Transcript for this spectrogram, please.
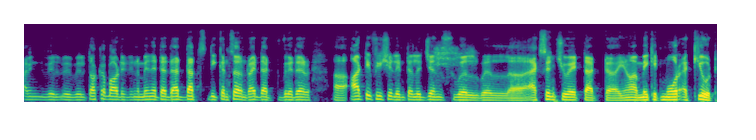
i mean we'll, we'll talk about it in a minute. That that's the concern right? That whether uh, artificial intelligence will will uh, accentuate that uh, you know make it more acute.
